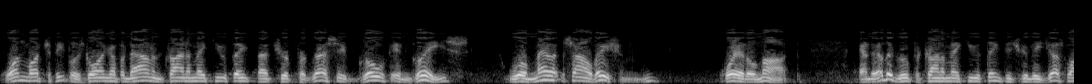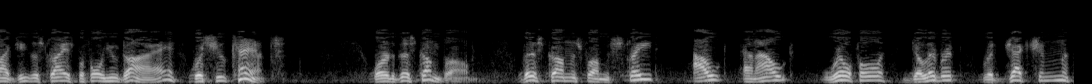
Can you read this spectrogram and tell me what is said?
One bunch of people is going up and down and trying to make you think that your progressive growth in grace will merit salvation, where it'll not. And the other group are trying to make you think that you can be just like Jesus Christ before you die, which you can't. Where did this come from? This comes from straight out and out, willful, deliberate rejection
